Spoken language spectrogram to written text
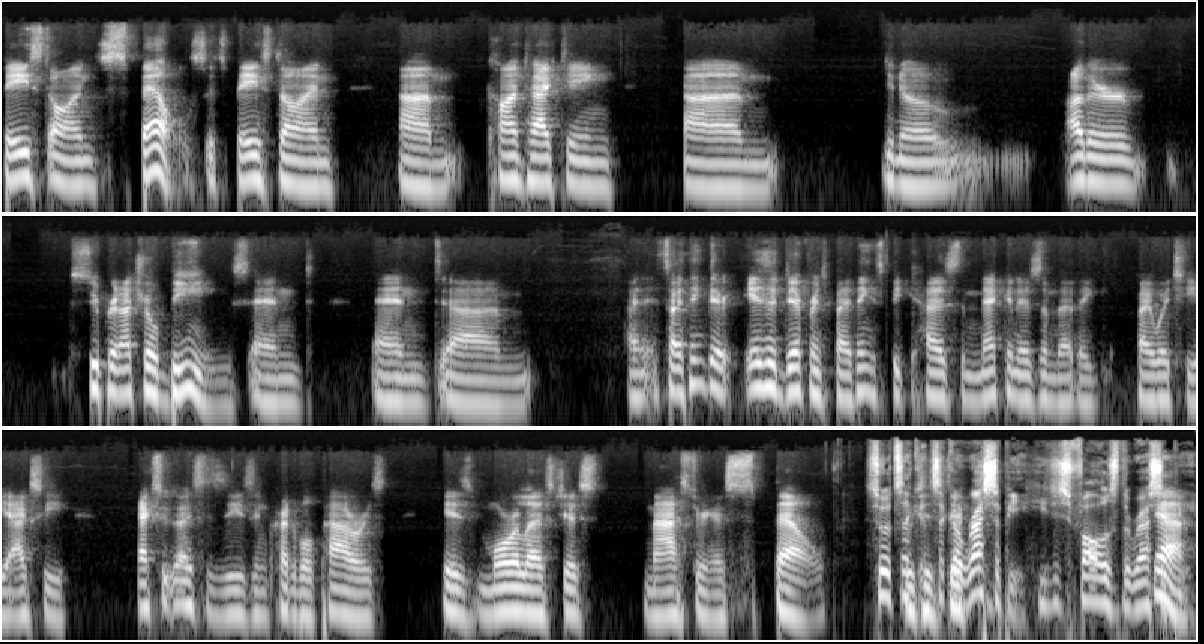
based on spells. It's based on um, contacting um, you know other supernatural beings and and um, I, so I think there is a difference, but I think it's because the mechanism that they by which he actually exercises these incredible powers is more or less just mastering a spell. So it's like it's like a recipe. He just follows the recipe. Yeah.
